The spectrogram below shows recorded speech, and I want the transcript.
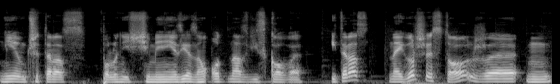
nie wiem czy teraz poloniści mnie nie zjedzą, odnazwiskowe. I teraz najgorsze jest to, że mm,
